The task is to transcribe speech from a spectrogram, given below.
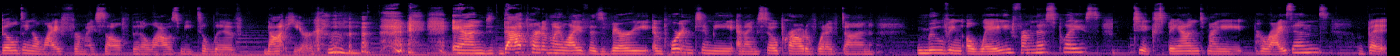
building a life for myself that allows me to live not here. Mm-hmm. and that part of my life is very important to me, and I'm so proud of what I've done moving away from this place to expand my horizons. But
